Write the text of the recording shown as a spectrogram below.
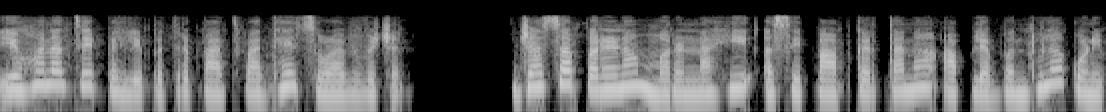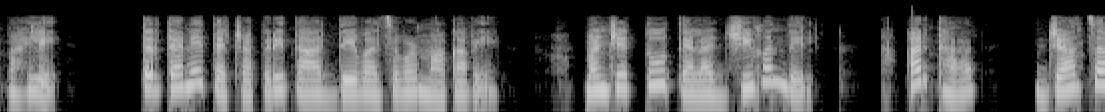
योहानाचे पहिले पत्र पाचवाध्याय सोळावे वचन. ज्याचा परिणाम मरण नाही असे पाप करताना आपल्या बंधूला कोणी पाहिले? तर त्याने त्याच्याकरिता देवाजवळ मागावे. म्हणजे तो त्याला जीवन देईल. अर्थात ज्याचा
